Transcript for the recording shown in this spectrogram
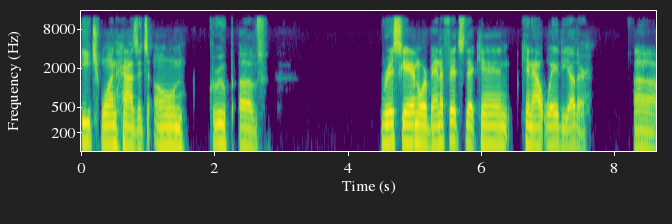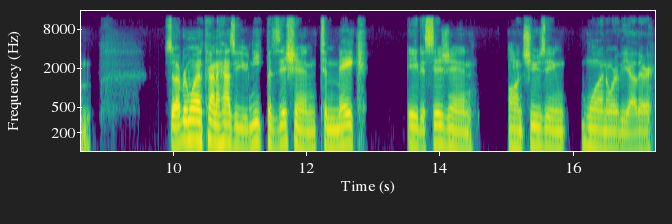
each one has its own group of risk and or benefits that can can outweigh the other um so everyone kind of has a unique position to make a decision on choosing one or the other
